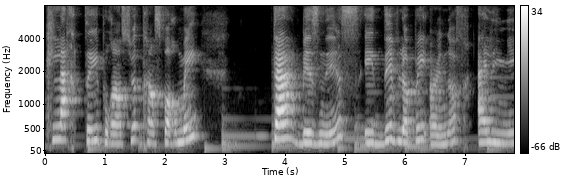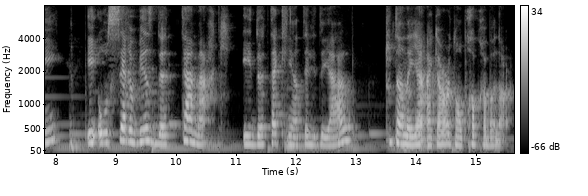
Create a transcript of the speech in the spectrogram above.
clarté pour ensuite transformer ta business et développer une offre alignée et au service de ta marque et de ta clientèle idéale, tout en ayant à cœur ton propre bonheur.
